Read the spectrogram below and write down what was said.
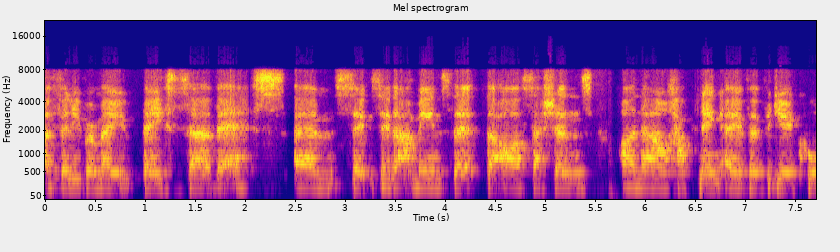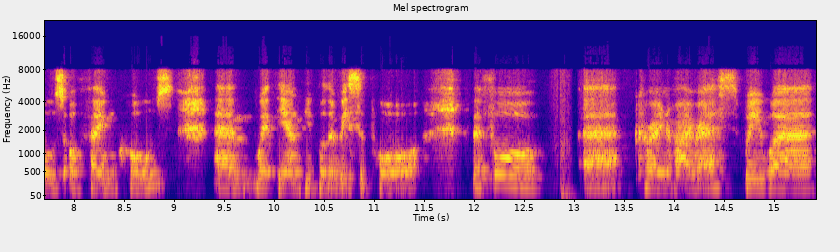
a fully remote based service. Um, so, so that means that, that our sessions are now happening over video calls or phone calls um, with the young people that we support. Before uh, coronavirus, we were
